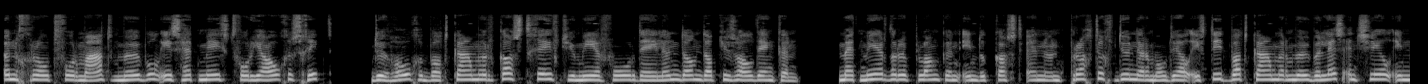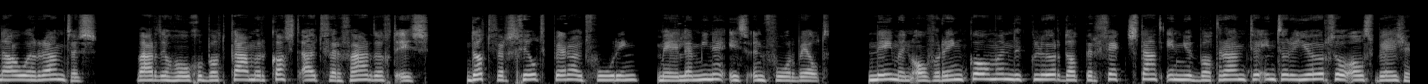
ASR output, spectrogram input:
Een groot formaat meubel is het meest voor jou geschikt. De hoge badkamerkast geeft je meer voordelen dan dat je zal denken. Met meerdere planken in de kast en een prachtig dunner model is dit badkamermeubel essentieel in nauwe ruimtes, waar de hoge badkamerkast uit vervaardigd is. Dat verschilt per uitvoering, melamine is een voorbeeld. Neem een overeenkomende kleur dat perfect staat in je badruimte interieur zoals beige,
